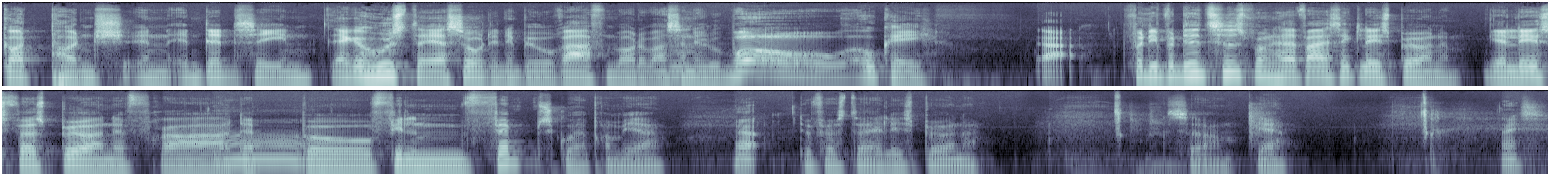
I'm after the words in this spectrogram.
godt punch end, end den scene. Jeg kan huske, da jeg så den i biografen, hvor det var sådan lidt, wow, okay. Ja. Fordi på det tidspunkt havde jeg faktisk ikke læst bøgerne. Jeg læste først bøgerne fra, da på film 5 skulle have premiere. Ja. Det var først, da jeg læste bøgerne. Så ja. Nice.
